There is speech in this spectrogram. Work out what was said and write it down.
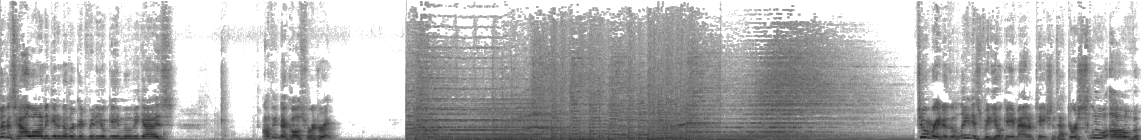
took us how long to get another good video game movie, guys? I think that calls for a drink. Tomb Raider, the latest video game adaptations after a slew of,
